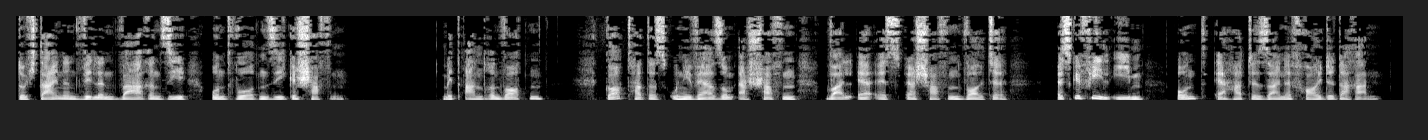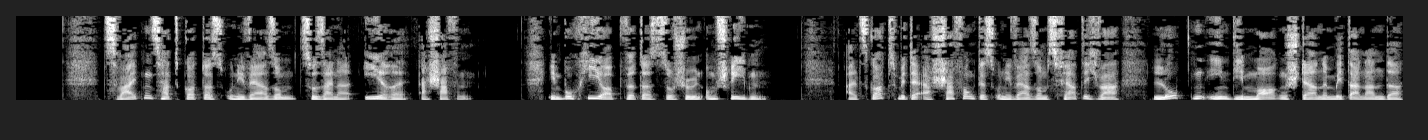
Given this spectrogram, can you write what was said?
durch deinen Willen waren sie und wurden sie geschaffen. Mit anderen Worten, Gott hat das Universum erschaffen, weil er es erschaffen wollte. Es gefiel ihm, und er hatte seine Freude daran. Zweitens hat Gott das Universum zu seiner Ehre erschaffen. Im Buch Hiob wird das so schön umschrieben. Als Gott mit der Erschaffung des Universums fertig war, lobten ihn die Morgensterne miteinander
